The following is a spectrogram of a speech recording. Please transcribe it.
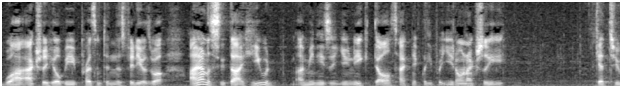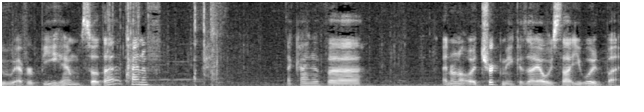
well actually he'll be present in this video as well. I honestly thought he would I mean he's a unique doll technically but you don't actually get to ever be him. So that kind of that kind of uh I don't know it tricked me because I always thought you would but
